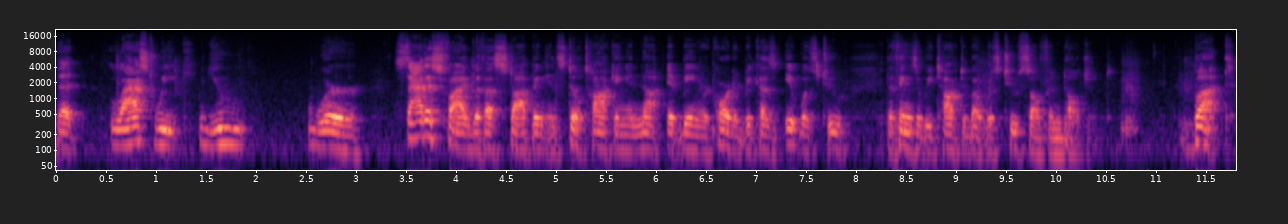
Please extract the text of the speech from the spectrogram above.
that last week you were satisfied with us stopping and still talking and not it being recorded because it was too the things that we talked about was too self-indulgent. But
